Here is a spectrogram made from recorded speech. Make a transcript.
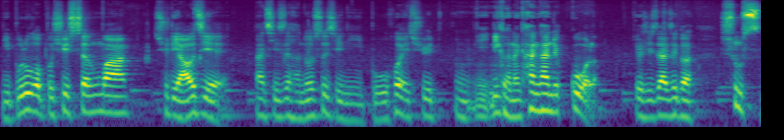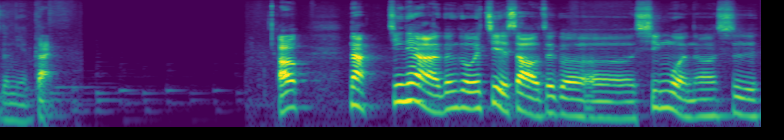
你不如果不去深挖去了解，那其实很多事情你不会去，你你可能看看就过了。尤其在这个速死的年代。好，那今天要来跟各位介绍这个呃新闻呢，是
